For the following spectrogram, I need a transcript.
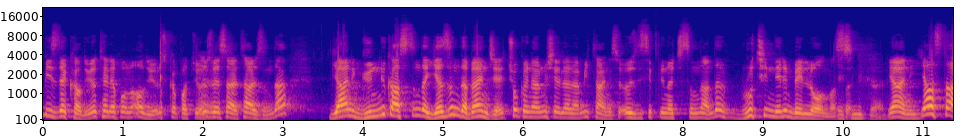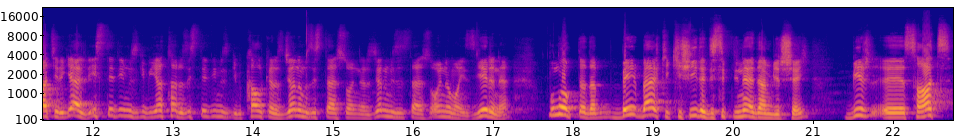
bizde kalıyor. Telefonu alıyoruz, kapatıyoruz Evet. vesaire tarzında. Yani günlük aslında yazın da bence çok önemli şeylerden bir tanesi öz disiplin açısından da rutinlerin belli olması. Kesinlikle öyle. Yani yaz tatili geldi. istediğimiz gibi yatarız, istediğimiz gibi kalkarız. Canımız isterse oynarız, canımız isterse oynamayız yerine bu noktada be- belki kişiyi de disipline eden bir şey. Bir e, saat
